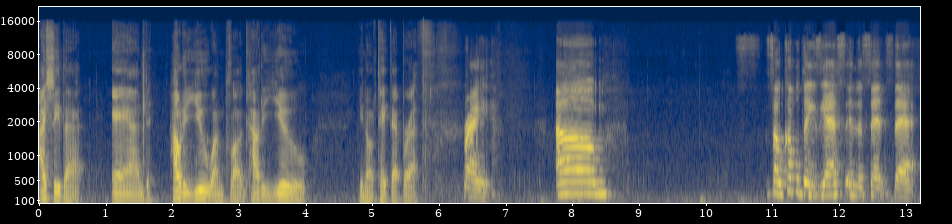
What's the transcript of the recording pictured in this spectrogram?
I see that. And how do you unplug? How do you you know, take that breath. Right. Um so a couple things. Yes in the sense that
